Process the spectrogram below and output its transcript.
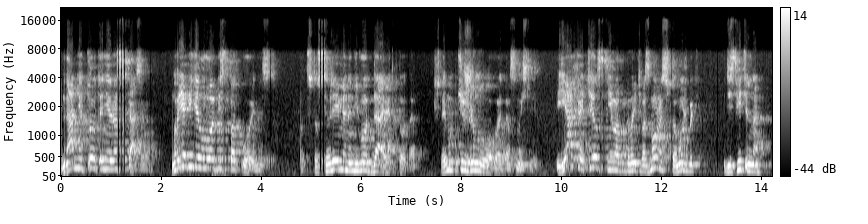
Нам никто это не рассказывал. Но я видел его обеспокоенность, что все время на него давит кто-то, что ему тяжело в этом смысле. И я хотел с ним обговорить возможность, что, может быть, действительно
